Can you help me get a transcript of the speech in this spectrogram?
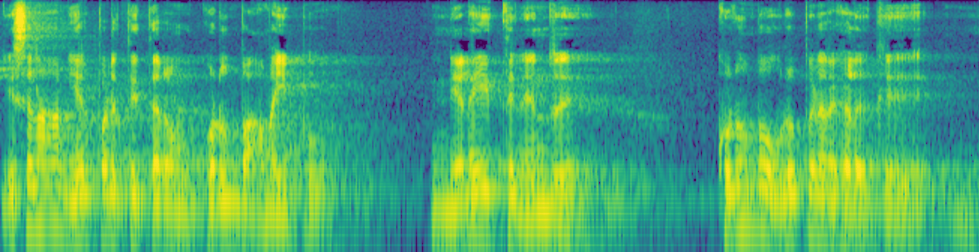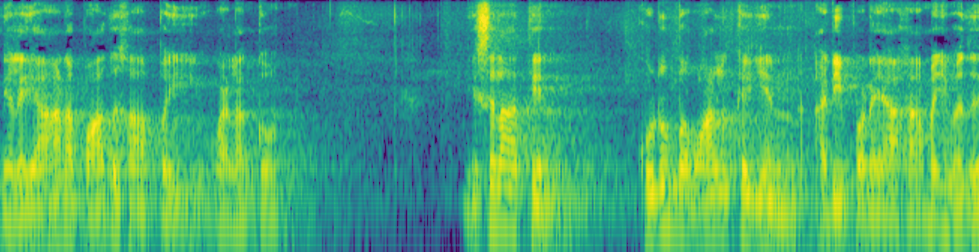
இஸ்லாம் ஏற்படுத்தி தரும் குடும்ப அமைப்பு நிலைத்து நின்று குடும்ப உறுப்பினர்களுக்கு நிலையான பாதுகாப்பை வழங்கும். இஸ்லாத்தின் குடும்ப வாழ்க்கையின் அடிப்படையாக அமைவது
